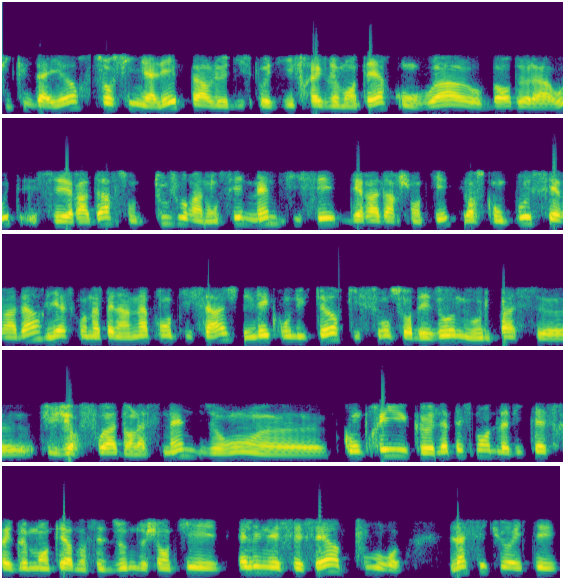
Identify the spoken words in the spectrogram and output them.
fixes d'ailleurs, sont signalés par le dispositif réglementaire qu'on voit au bord de la route. Et ces radars sont toujours annoncés, même si c'est des radars chantier. Lorsqu'on pose ces radars, il y a ce qu'on appelle un apprentissage. Les conducteurs qui sont sur des zones où ils passent euh, plusieurs fois dans la semaine, ils auront euh, compris que l'abaissement de la vitesse réglementaire dans cette zone de chantier, elle est nécessaire pour la sécurité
